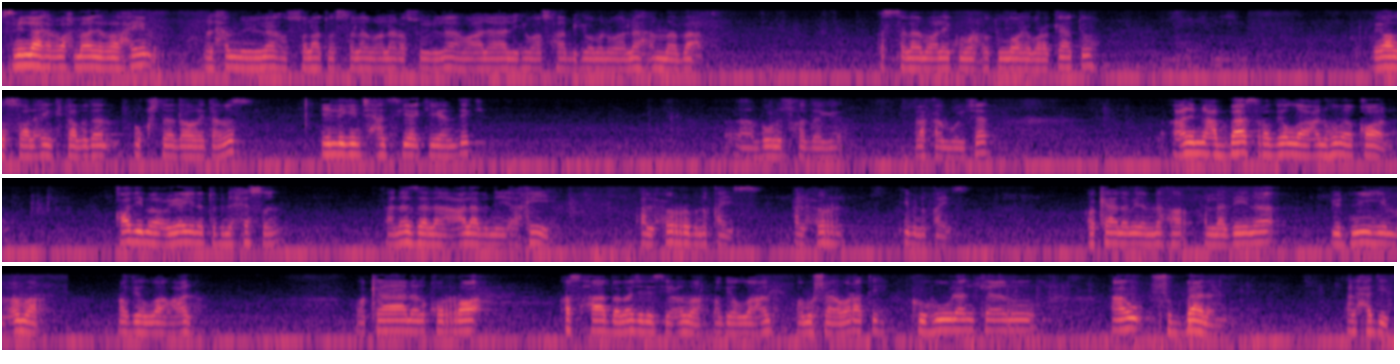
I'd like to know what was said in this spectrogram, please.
بسم الله الرحمن الرحيم الحمد لله والصلاة والسلام على رسول الله وعلى آله وأصحابه ومن والاه أما بعد السلام عليكم ورحمة الله وبركاته رياض الصالحين kitobidan o'qishda davom etamiz elliginchi hadisga kelgandik bu nusxadagi raqam bo'yicha عن ابن عباس رضي الله عنهما قال قدم عيينة بن حصن فنزل على ابن أخيه الحر بن قيس الحر بن قيس. وكان من النفر الذين يدنيهم عمر رضي الله عنه. وكان القراء أصحاب مجلس عمر رضي الله عنه ومشاورته كهولا كانوا أو شبانا. الحديث.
